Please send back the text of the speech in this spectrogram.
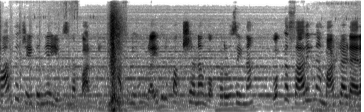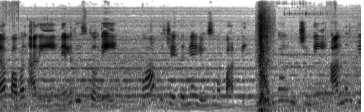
భారత చైతన్య యువజన పార్టీ. అసలు రైతుల పక్షాన ఒక్క రోజైనా ఒక్కసారైనా మాట్లాడారా పవన్ అని నిలదీస్తోంది భారత చైతన్య యువజన పార్టీ. అధికారం ఇచ్చింది అందరికీ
